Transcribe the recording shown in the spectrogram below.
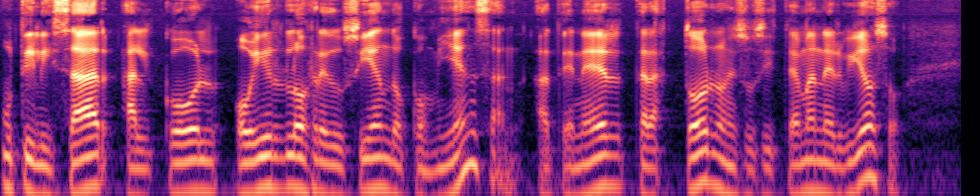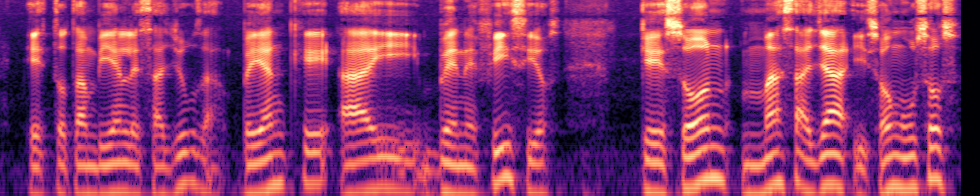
utilizar alcohol o irlo reduciendo, comienzan a tener trastornos en su sistema nervioso. Esto también les ayuda. Vean que hay beneficios que son más allá y son usos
